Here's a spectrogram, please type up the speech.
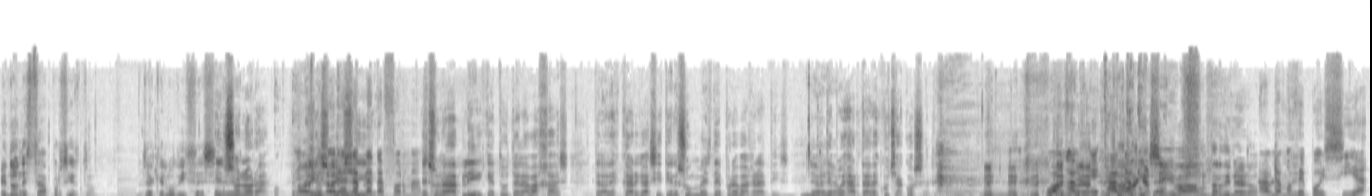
¿En dónde está, por cierto? Ya que lo dices. En eh, Sonora. En Ahí- Sonora, ahí en la sí. plataforma. Es Sonora. una appli que tú te la bajas, te la descargas y tienes un mes de prueba gratis. Ya, y te puedes hartar de escuchar cosas. Juan, hab- eh, que hablamos, así va a untar dinero. hablamos Sí. de poesía.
